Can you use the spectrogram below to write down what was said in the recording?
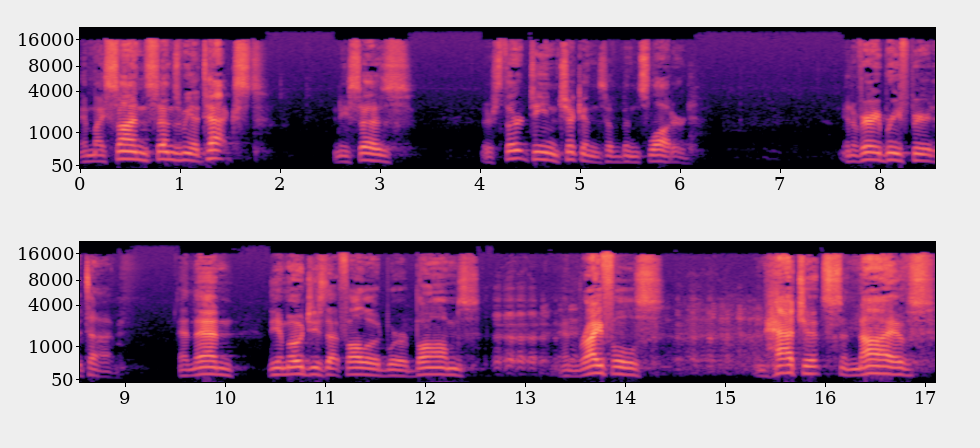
And my son sends me a text and he says, There's 13 chickens have been slaughtered in a very brief period of time. And then the emojis that followed were bombs and rifles and hatchets and knives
